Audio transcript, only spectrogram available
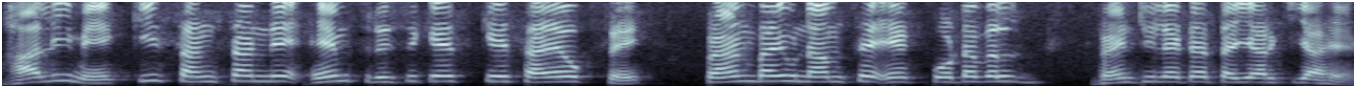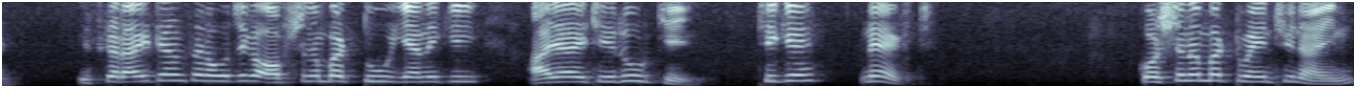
हाल ही में किस संस्थान ने एम्स ऋषिकेश के सहयोग से प्राणवायु नाम से एक पोर्टेबल वेंटिलेटर तैयार किया है? इसका राइट आंसर हो जाएगा ऑप्शन नंबर टू यानी कि आईआईटी रुड़की ठीक है next question number twenty nine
